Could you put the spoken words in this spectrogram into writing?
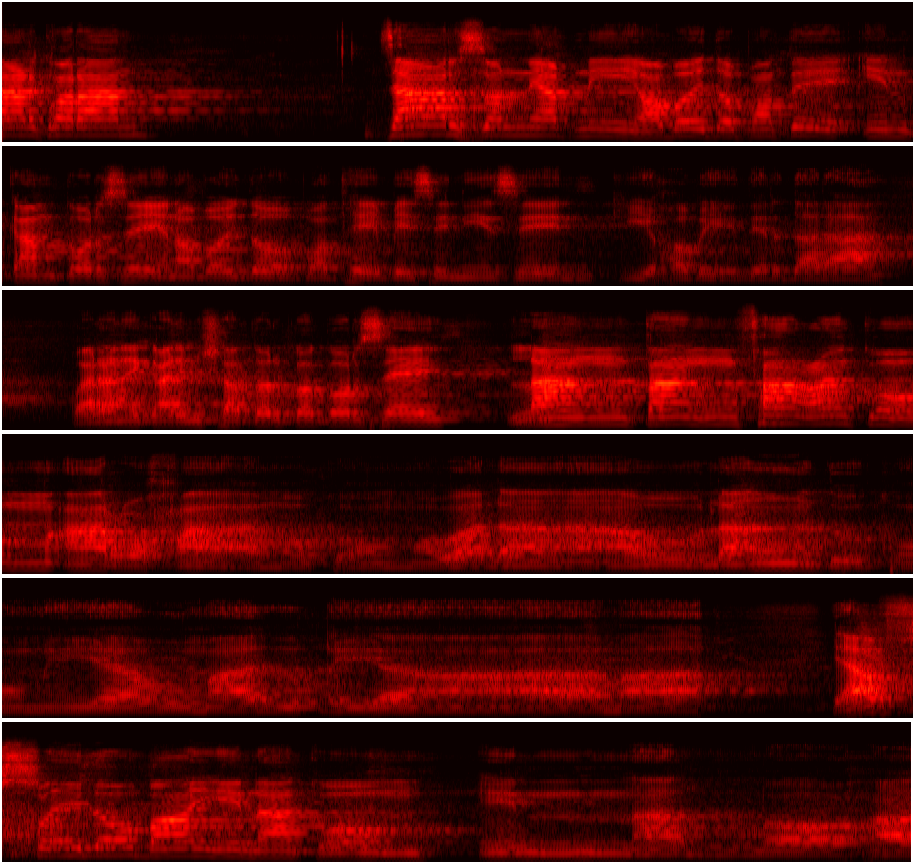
দাঁড় করান। যার জন্য আপনি অবৈধ পথে ইনকাম করছেন, অবৈধ পথে বেছে নিয়েছেন, কি হবে এদের দ্বারা? কোরআনে কারিম সতর্ক করছে লাং তাং ফাকুম আরহামুকুম ওয়ালা আউলাদুকুম ইয়াউমাল কিয়ামা। ইয়াফসিলু বাইনাকুম ইন্নাল্লাহা।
